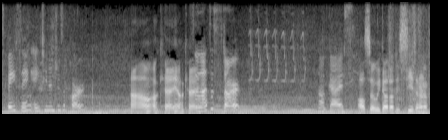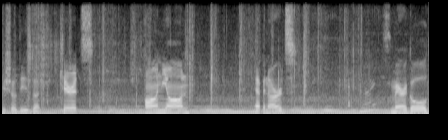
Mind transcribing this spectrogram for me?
spacing 18 inches apart. Oh, okay, okay. So that's a start. Oh, guys. Also, we got all these seeds. I don't know if we showed these, but carrots, onion, Epinards? Marigold,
